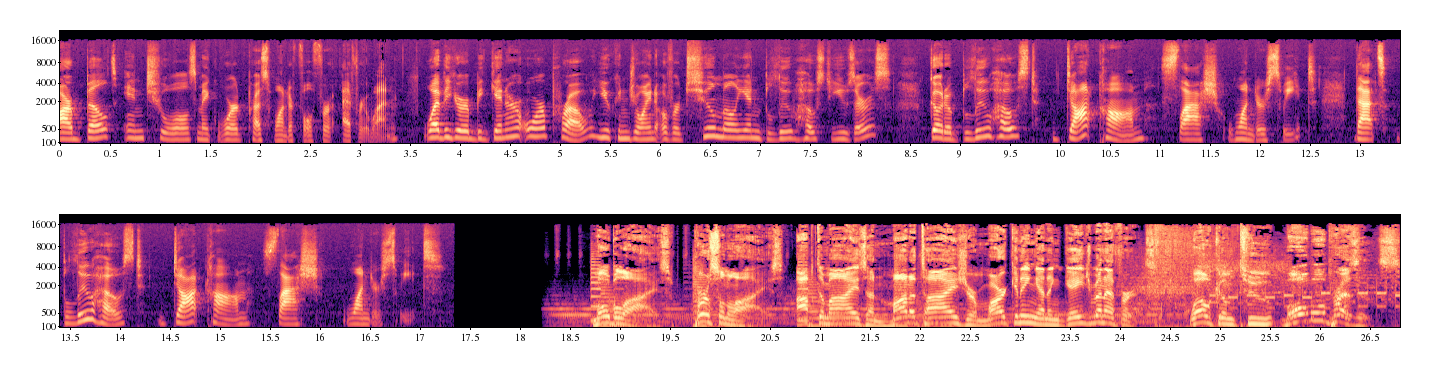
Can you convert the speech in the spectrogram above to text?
our built in tools make WordPress wonderful for everyone. Whether you're a beginner or a pro, you can join over 2 million Bluehost users. Go to bluehost.com slash wondersuite. That's bluehost.com slash wondersuite. Mobilize, personalize, optimize, and monetize your marketing and engagement efforts. Welcome to Mobile Presence.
